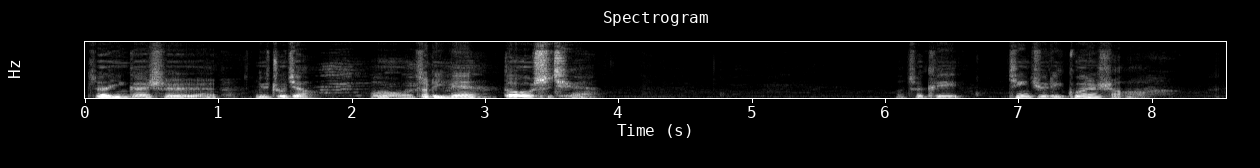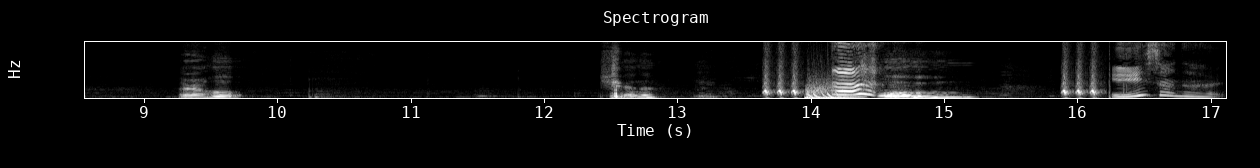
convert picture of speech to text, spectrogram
这应该是女主角。哦，这里面都是钱，哦，这可以近距离观赏啊。然后钱呢？哦，いいじゃない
